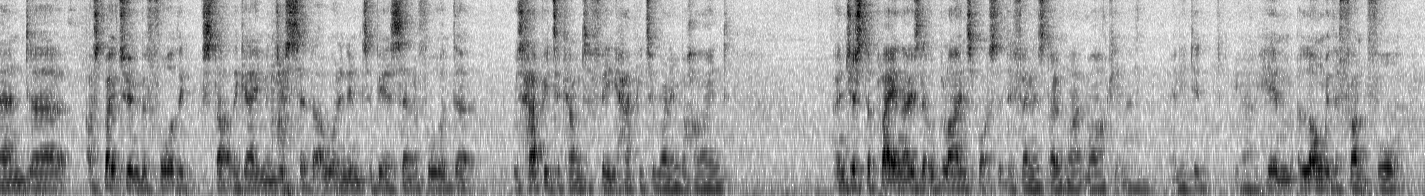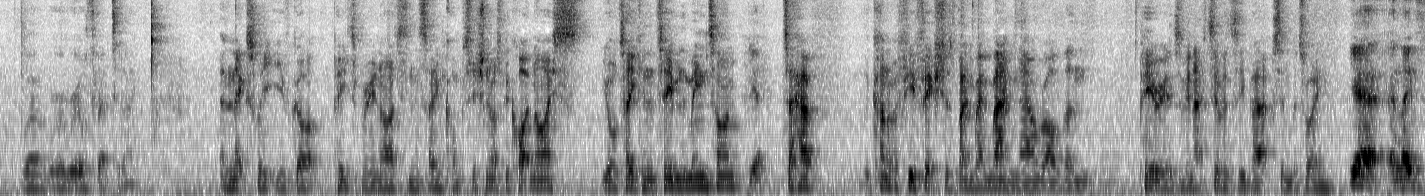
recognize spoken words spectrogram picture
And uh, I spoke to him before the start of the game and just said that I wanted him to be a centre forward that was happy to come to feet, happy to run in behind, and just to play in those little blind spots that defenders don't like marking. And, and he did, you know, him along with the front four were, were a real threat today and next week you've got Peterborough United in the same competition. It must be quite nice. You're taking the team in the meantime. Yeah. To have kind of a few fixtures, bang, bang, bang, now rather than periods of inactivity perhaps in between. Yeah, and they've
